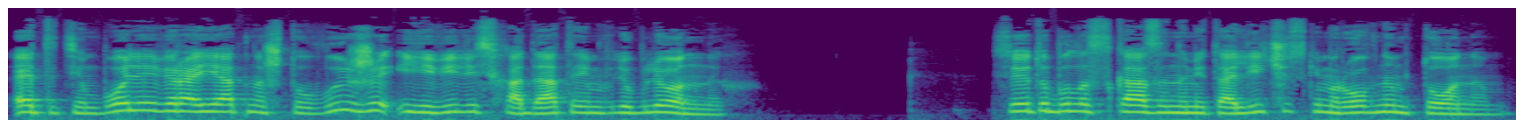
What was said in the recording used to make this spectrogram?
Это тем более вероятно, что вы же и явились ходатаем влюбленных. Все это было сказано металлическим ровным тоном.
